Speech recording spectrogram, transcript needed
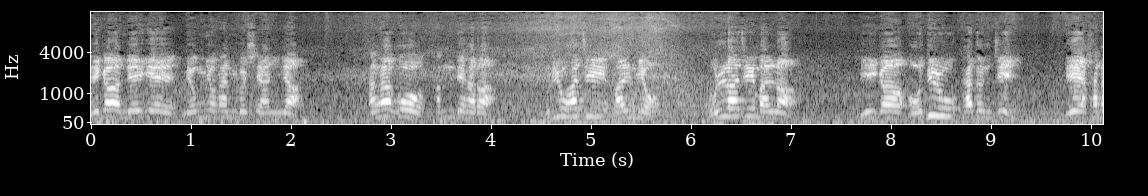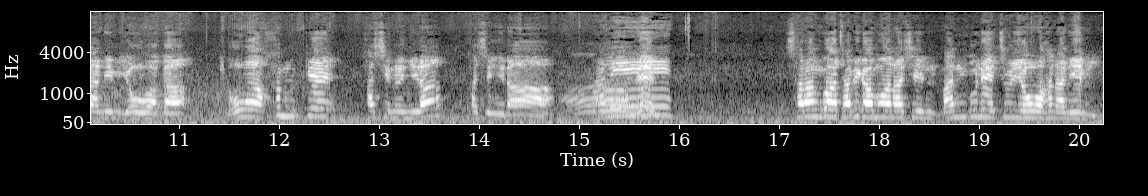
내가 내게 명령한 것이 아니냐. 강하고 담대하라. 두려워하지 말며 놀라지 말라. 네가 어디로 가든지 내 하나님 여호와가 너와 함께 하시느니라 하시니라. 아멘. 사랑과 자비가 무한하신 만군의 주 여호와 하나님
